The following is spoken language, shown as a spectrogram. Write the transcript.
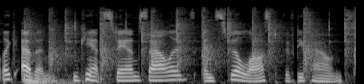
Like Evan, who can't stand salads and still lost 50 pounds.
